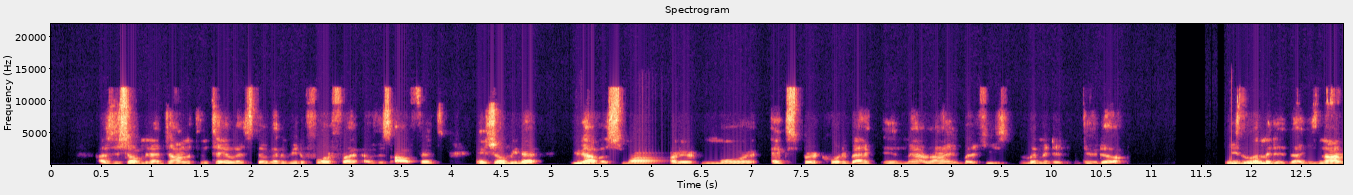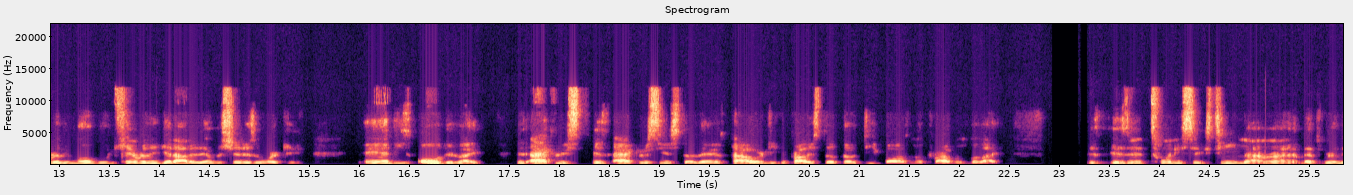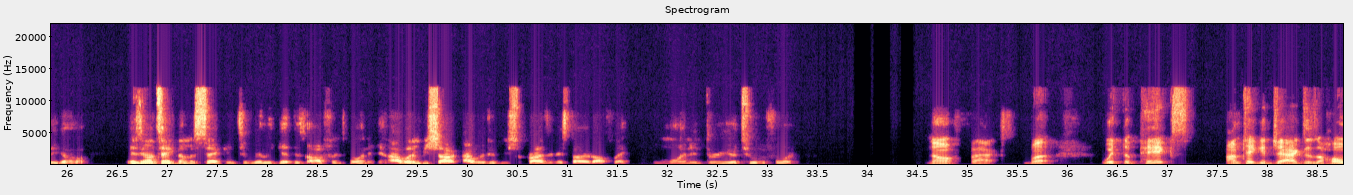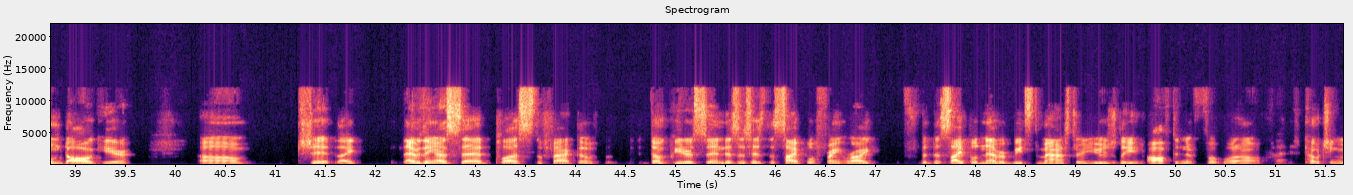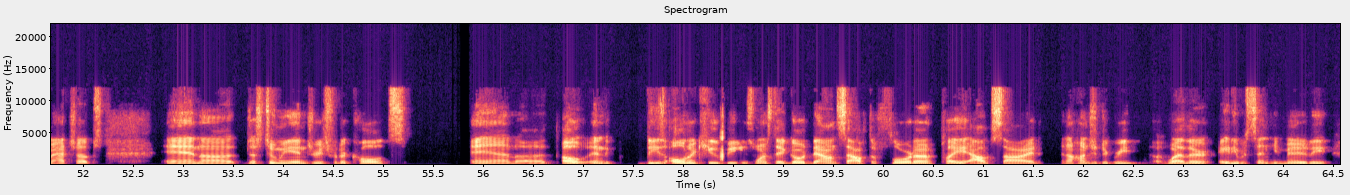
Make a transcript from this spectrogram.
As it showed me that Jonathan Taylor is still going to be the forefront of this offense. And showed me that you have a smarter, more expert quarterback in Matt Ryan, but he's limited due to he's limited. Like he's not really mobile. He can't really get out of there when shit isn't working. And he's older. Like his accuracy his accuracy is still there. His power, he could probably still throw deep balls, no problem. But like this isn't 2016 Matt Ryan that's really going it's gonna take them a second to really get this offense going again. I wouldn't be shocked. I wouldn't be surprised if they started off like one and three or two and four. No facts, but with the picks, I'm taking Jags as a home dog here. Um, shit, like everything I said, plus the fact of Doug Pederson. This is his disciple Frank Reich. The disciple never beats the master. Usually, often in football coaching matchups, and uh, just too many injuries for the Colts. And uh, oh, and these older QBs, once they go down south to Florida, play outside in 100 degree weather, 80% humidity.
